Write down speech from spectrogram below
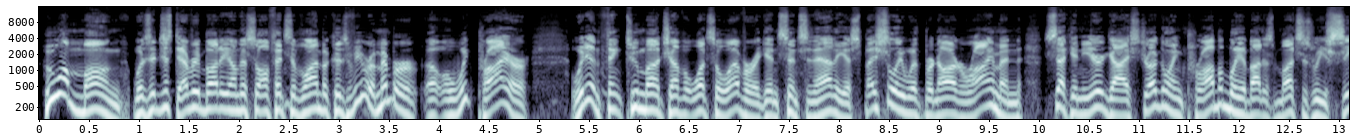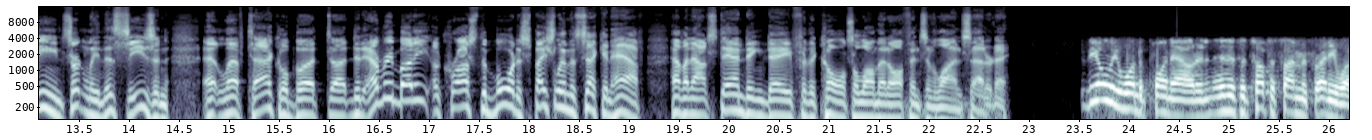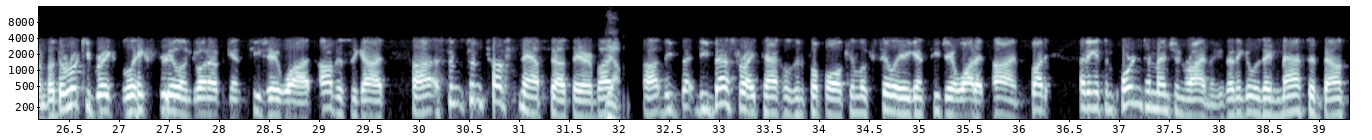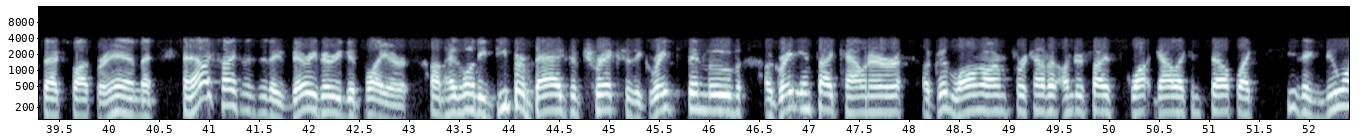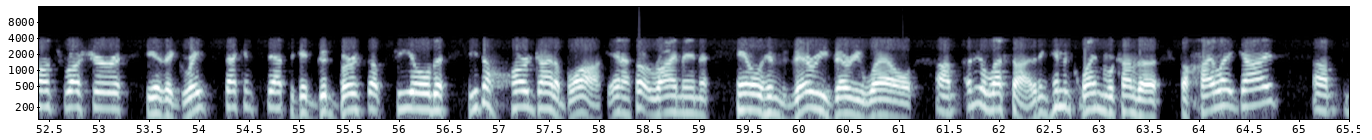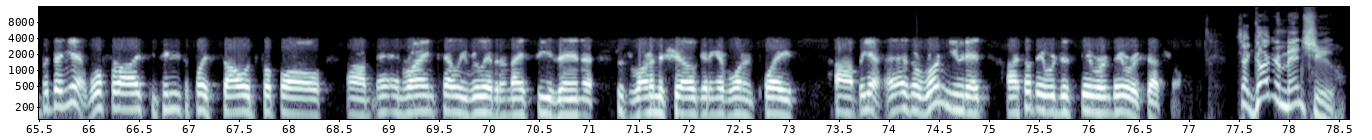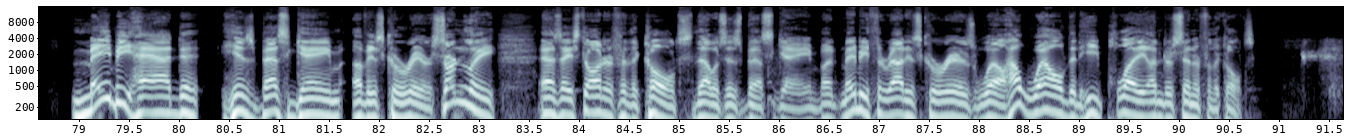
Who among was it? Just everybody on this offensive line? Because if you remember, a week prior, we didn't think too much of it whatsoever against Cincinnati, especially with Bernard Raimann, second year guy, struggling probably about as much as we've seen, certainly this season at left tackle. But uh, did everybody across the board, especially in the second half, have an outstanding day for the Colts along that offensive line Saturday? the only one to point out, and, and, it's a tough assignment for anyone, but the rookie break Blake Freeland going up against T.J. Watt obviously got uh, some some tough snaps out there, but yep. uh, the the best right tackles in football can look silly against T.J. Watt at times. But I think it's important to mention Raimann because I think it was a massive bounce back spot for him. And Alex Highsmith is a very very good player. Um, has one of the deeper bags of tricks. Has a great spin move, a great inside counter, a good long arm for kind of an undersized squat guy like himself. Like he's a nuanced rusher. He has a great second step to get good bursts upfield. He's a hard guy to block, and I thought Raimann handled him very, very well. Um, on the left side, I think him and Quenton were kind of the, the highlight guys. Um, but then, yeah, Will Fries continues to play solid football, um, and, and Ryan Kelly really having a nice season, uh, just running the show, getting everyone in place. Uh, but yeah, as a run unit, I thought they were just they were they were exceptional. So Gardner Minshew maybe had his best game of his career. Certainly, as a starter for the Colts, that was his best game, but maybe throughout his career as well. How well did he play under center for the Colts?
